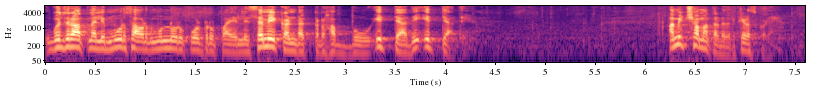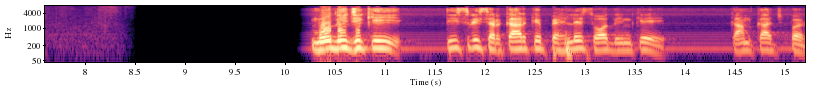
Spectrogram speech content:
ಗುಜರಾತ್ನಲ್ಲಿ ಮೂರು ಸಾವಿರದ ಮುನ್ನೂರು ಕೋಟಿ ರೂಪಾಯಿಯಲ್ಲಿ ಸೆಮಿ ಕಂಡಕ್ಟರ್ ಹಬ್ಬು ಇತ್ಯಾದಿ ಇತ್ಯಾದಿ. ಅಮಿತ್ ಶಾ ಮಾತಾಡಿದ್ರೆ ಕೇಳಿಸ್ಕೊಳ್ಳಿ. मोदी जी की तीसरी सरकार के पहले सौ दिन के कामकाज पर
